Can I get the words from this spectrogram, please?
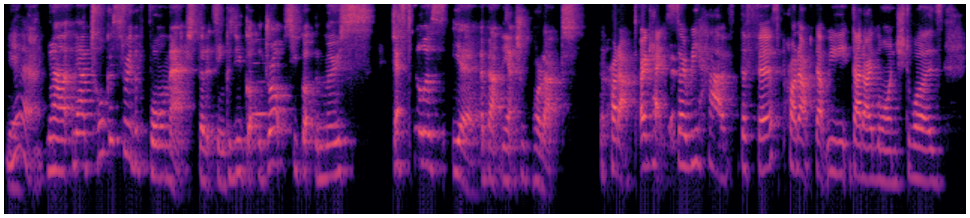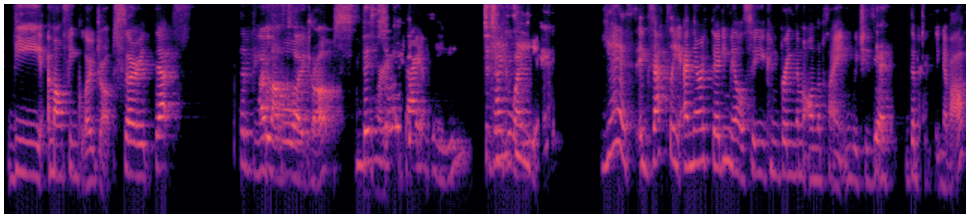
Yeah. Yeah. Now, now talk us through the format that it's in because you've got the drops, you've got the mousse. Just tell us, yeah, about the actual product. The product. Okay, so we have the first product that we that I launched was the Amalfi Glow Drops. So that's the beautiful I love glow drops. They're so easy to take away. Yes, exactly. And there are 30 mils, so you can bring them on the plane, which is Yeah. the best thing about.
